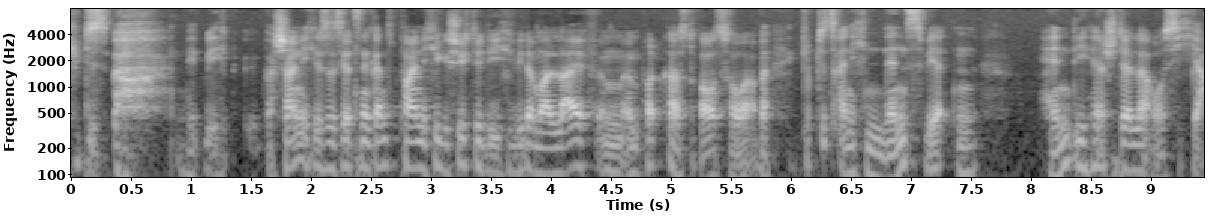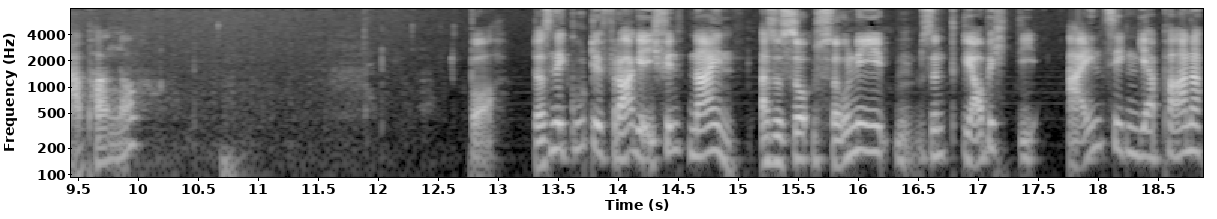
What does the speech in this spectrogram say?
gibt es, oh, ich, wahrscheinlich ist es jetzt eine ganz peinliche Geschichte, die ich wieder mal live im, im Podcast raushaue, aber gibt es eigentlich einen nennenswerten Handyhersteller aus Japan noch? Boah, das ist eine gute Frage. Ich finde nein. Also so, Sony sind, glaube ich, die einzigen Japaner.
